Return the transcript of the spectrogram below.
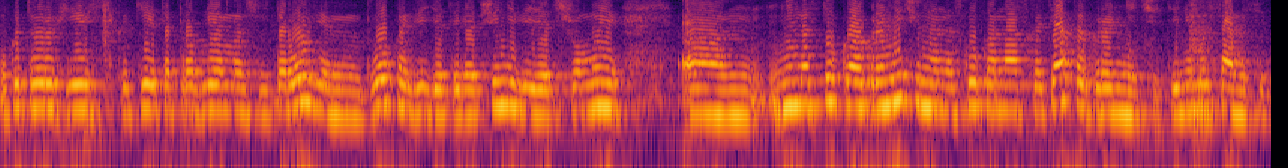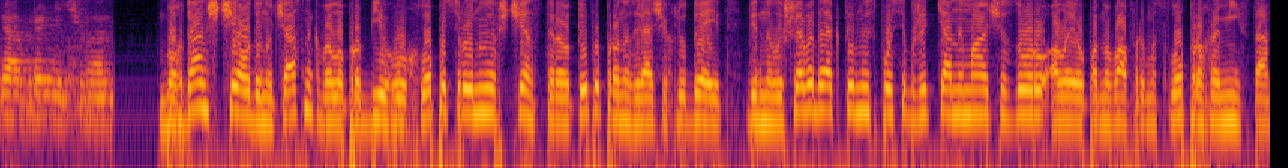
у которых есть какие-то проблемы со здоровьем, плохо видят или вообще не видят, что мы э, не настолько ограничены, насколько нас хотят ограничить, или мы сами себя ограничиваем. Богдан ще один учасник велопробігу. Хлопець руйнує вщент стереотипи про незрячих людей. Він не лише веде активний спосіб життя, не маючи зору, але й опанував ремесло програміста.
